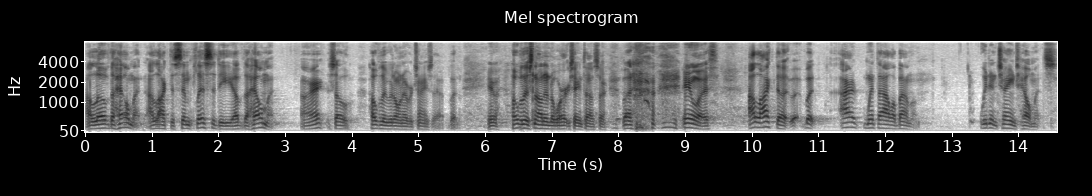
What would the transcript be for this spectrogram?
I love the helmet. I like the simplicity of the helmet. All right, so hopefully we don't ever change that. But you know, hopefully it's not in the works anytime soon. But anyways, I like the. But I went to Alabama. We didn't change helmets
